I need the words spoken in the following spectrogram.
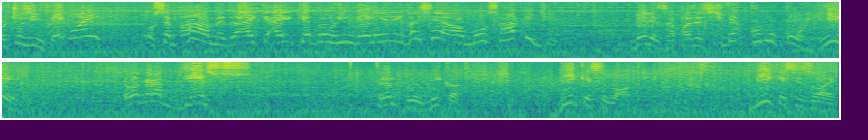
Ô tiozinho, pegou aí. Você, ah, meu Deus, aí, aí quebrou o rim dele, ele vai ser almoço rapidinho. Beleza, rapaziada, se tiver como correr, eu agradeço. Tranquilo, bica. Bica esse logo. Bica esse zóio.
